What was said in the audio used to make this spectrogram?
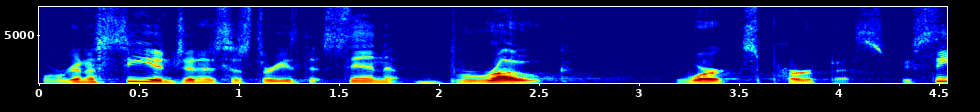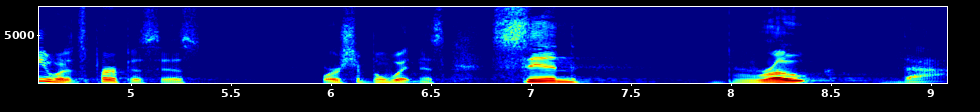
what we're going to see in Genesis 3 is that sin broke work's purpose. We've seen what its purpose is worship and witness. Sin broke that.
